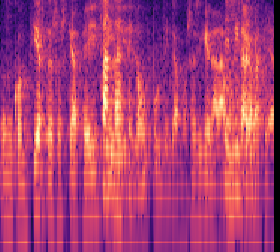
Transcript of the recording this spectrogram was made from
un concierto, esos que hacéis y lo publicamos. Así que nada, muchas gracias.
